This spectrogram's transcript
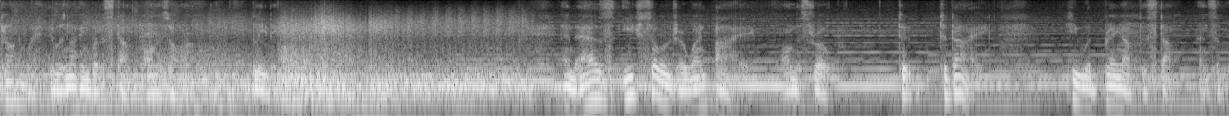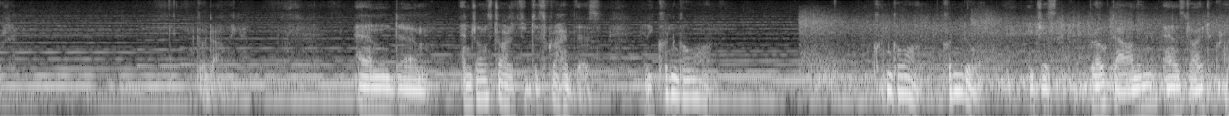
Blown away. There was nothing but a stump on his arm, bleeding. And as each soldier went by on this rope to, to die, he would bring up the stump and salute And, um, and John started to describe this, and he couldn't go on. Couldn't go on. Couldn't do it. He just broke down and, started to cry.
